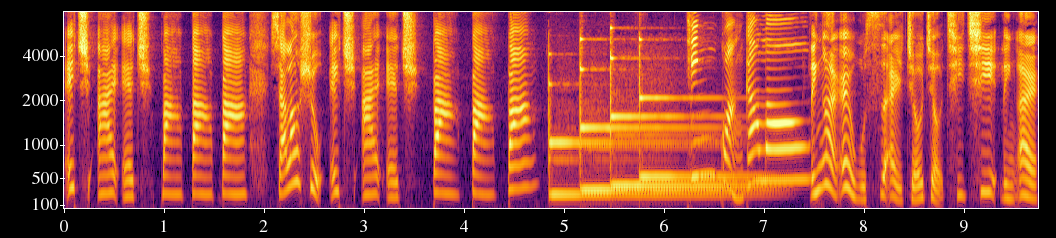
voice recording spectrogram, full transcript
H I H 八八八，小老鼠 H I H 八八八。听广告喽。零二二五四二九九七七，零二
